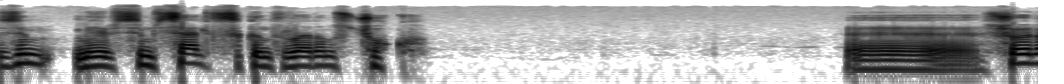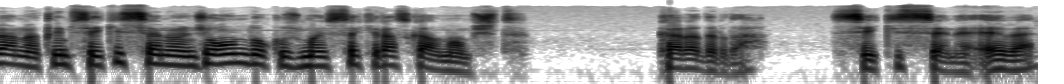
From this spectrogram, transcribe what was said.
Bizim mevsimsel sıkıntılarımız çok. Ee, şöyle anlatayım. 8 sene önce 19 Mayıs'ta kiraz kalmamıştı. Karadır'da. 8 sene evvel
